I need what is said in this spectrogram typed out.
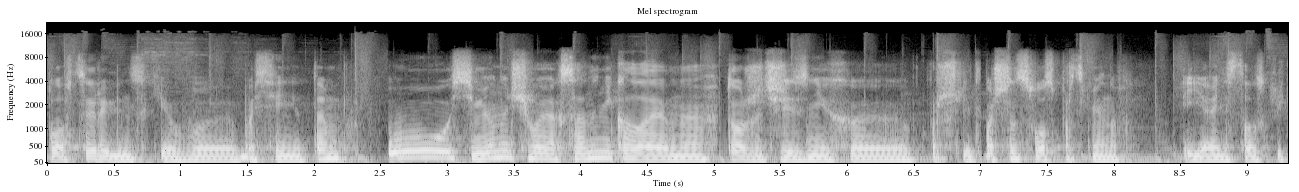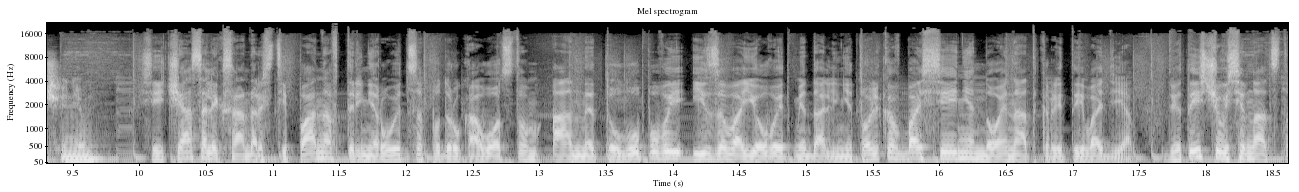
пловцы рыбинские в бассейне «Темп». У Семеновичева и Оксаны Николаевны тоже через них э, прошли большинство спортсменов. Я не стал исключением. Сейчас Александр Степанов тренируется под руководством Анны Тулуповой и завоевывает медали не только в бассейне, но и на открытой воде. В 2018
